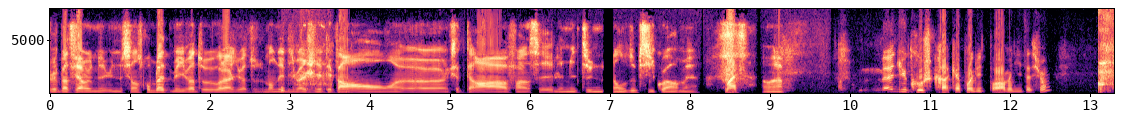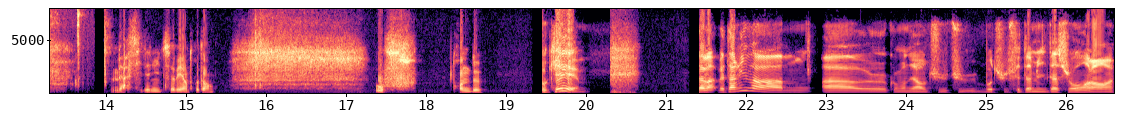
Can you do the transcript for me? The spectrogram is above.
je vais pas te faire une, une séance complète, mais il va te, voilà, il va te demander d'imaginer tes parents, euh, etc. Enfin, c'est limite une séance de psy, quoi. Mais Ouais. voilà. Bah, du coup, je craque un point de vue pour avoir méditation. Merci des nuits de sommeil entre temps. Ouf, 32. Ok. Ça va. Mais t'arrives à, euh, comment dire, tu, fais ta méditation. Alors, euh,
